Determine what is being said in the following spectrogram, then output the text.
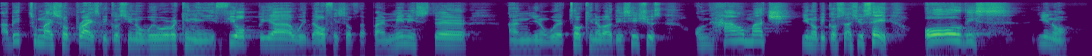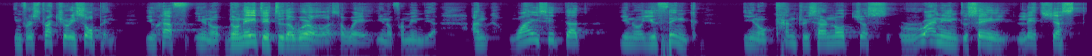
a bit to my surprise because, you know, we were working in Ethiopia with the office of the prime minister, and, you know, we're talking about these issues on how much, you know, because as you say, all this, you know, infrastructure is open. You have, you know, donated to the world as a way, you know, from India. And why is it that, you know, you think, you know, countries are not just running to say, let's just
